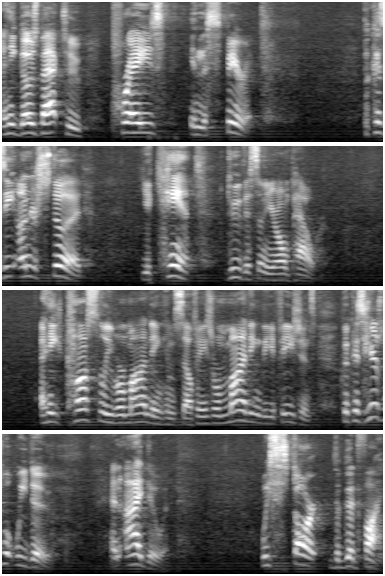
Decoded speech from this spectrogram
And he goes back to praise in the Spirit because he understood you can't do this in your own power. And he's constantly reminding himself, and he's reminding the Ephesians, because here's what we do, and I do it. We start the good fight.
